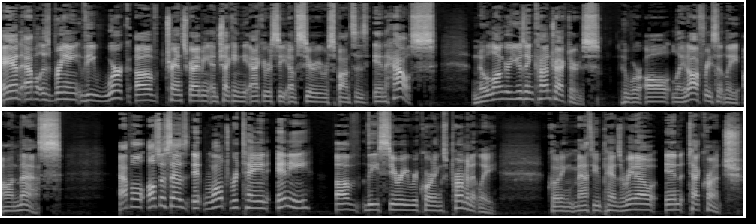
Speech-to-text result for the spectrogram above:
And Apple is bringing the work of transcribing and checking the accuracy of Siri responses in house, no longer using contractors who were all laid off recently en masse. Apple also says it won't retain any of the Siri recordings permanently. Quoting Matthew Panzarino in TechCrunch.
